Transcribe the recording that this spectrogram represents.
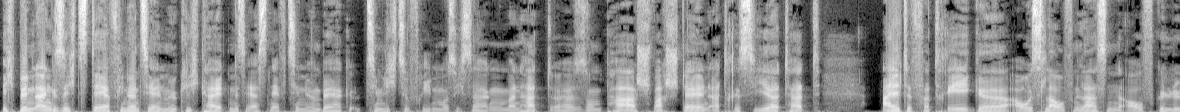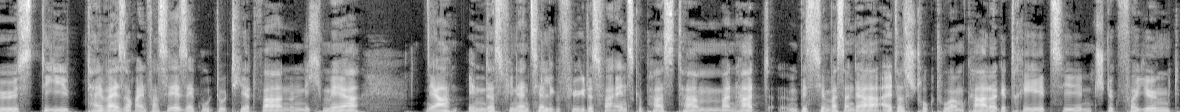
Ich bin angesichts der finanziellen Möglichkeiten des ersten FC Nürnberg ziemlich zufrieden, muss ich sagen. Man hat äh, so ein paar Schwachstellen adressiert, hat alte Verträge auslaufen lassen, aufgelöst, die teilweise auch einfach sehr, sehr gut dotiert waren und nicht mehr ja, in das finanzielle Gefüge des Vereins gepasst haben. Man hat ein bisschen was an der Altersstruktur am Kader gedreht, sie ein Stück verjüngt.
